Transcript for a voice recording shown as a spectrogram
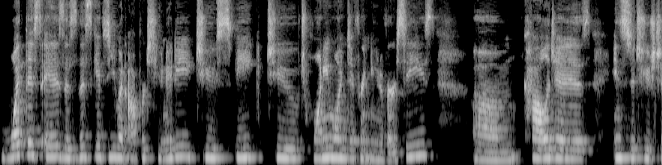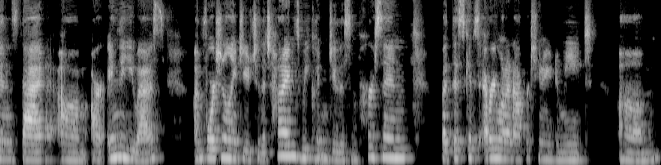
what this is, is this gives you an opportunity to speak to 21 different universities, um, colleges, institutions that um, are in the US. Unfortunately, due to the times, we couldn't do this in person, but this gives everyone an opportunity to meet um,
